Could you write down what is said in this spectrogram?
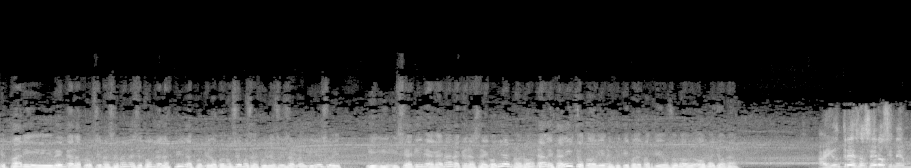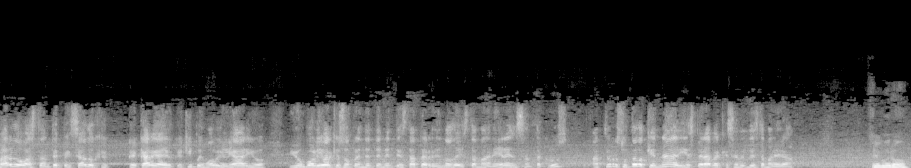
que Pari venga la próxima semana, se ponga las pilas, porque lo conocemos a Julio César Valdivieso y, y- y se anime a ganar a casa de gobierno, ¿no? Nada está dicho todavía en este tipo de partidos, ¿o no, o no Jonah? Hay un 3 a 0, sin embargo, bastante pesado que, que carga el equipo inmobiliario y un Bolívar que sorprendentemente está perdiendo de esta manera en Santa Cruz ante un resultado que nadie esperaba que se dé de esta manera. Seguro,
